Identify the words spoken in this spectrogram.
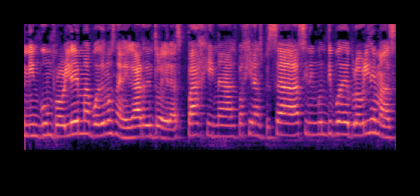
ningún problema, podemos navegar dentro de las páginas, páginas pesadas sin ningún tipo de problemas.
